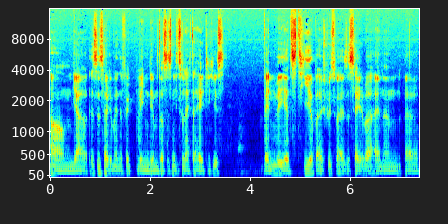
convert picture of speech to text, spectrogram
Ähm, ja, es ist halt im Endeffekt wegen dem, dass es nicht so leicht erhältlich ist. Wenn wir jetzt hier beispielsweise selber einen äh,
